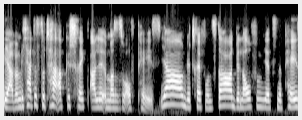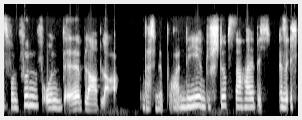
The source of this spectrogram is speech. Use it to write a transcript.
ja, aber mich hat es total abgeschreckt, alle immer so auf Pace. Ja, und wir treffen uns da und wir laufen jetzt eine Pace von fünf und äh, bla bla. Und dachte mir, boah, nee, und du stirbst da halb. Ich, also ich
